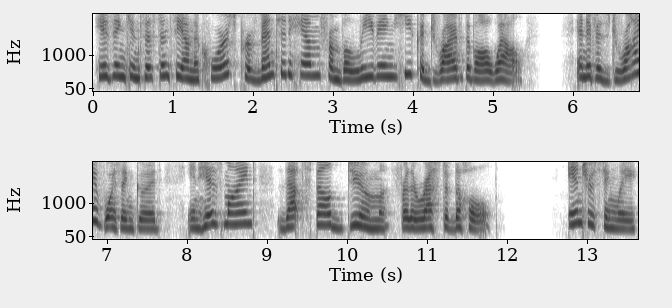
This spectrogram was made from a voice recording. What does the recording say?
His inconsistency on the course prevented him from believing he could drive the ball well and if his drive wasn't good, in his mind, that spelled doom for the rest of the hole. Interestingly,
